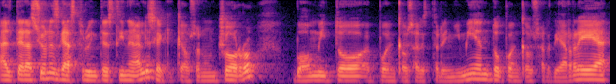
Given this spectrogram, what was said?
alteraciones gastrointestinales, y aquí causan un chorro, vómito, pueden causar estreñimiento, pueden causar diarrea,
